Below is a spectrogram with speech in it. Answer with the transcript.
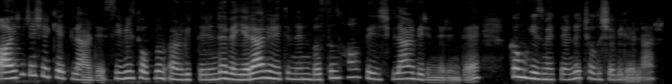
Ayrıca şirketlerde, sivil toplum örgütlerinde ve yerel yönetimlerin basın halk ilişkiler birimlerinde, kamu hizmetlerinde çalışabilirler.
